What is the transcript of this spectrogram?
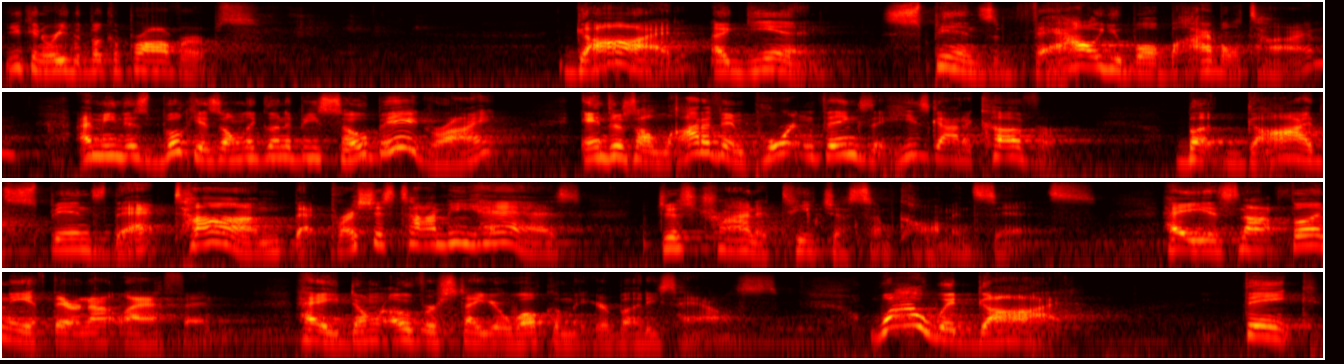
you can read the book of Proverbs. God, again, spends valuable Bible time. I mean, this book is only going to be so big, right? And there's a lot of important things that He's got to cover. But God spends that time, that precious time He has, just trying to teach us some common sense. Hey, it's not funny if they're not laughing. Hey, don't overstay your welcome at your buddy's house. Why would God think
